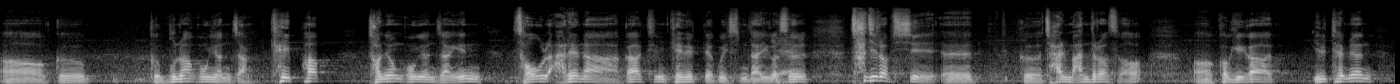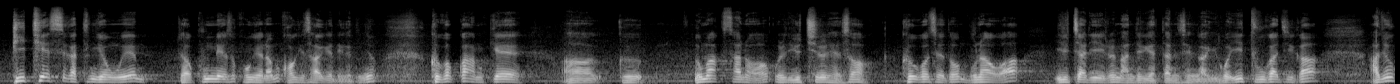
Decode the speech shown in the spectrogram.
어, 그, 그 문화 공연장, 케이팝 전용 공연장인 서울 아레나가 지금 계획되고 있습니다. 이것을 차질 없이 그 잘 만들어서 어, 거기가 일테면 BTS 같은 경우에 저 국내에서 공연하면 거기서 하게 되거든요. 그것과 함께 어, 그 음악 산업을 유치를 해서 그곳에도 문화와 일자리를 만들겠다는 생각이고 이 두 가지가 아주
